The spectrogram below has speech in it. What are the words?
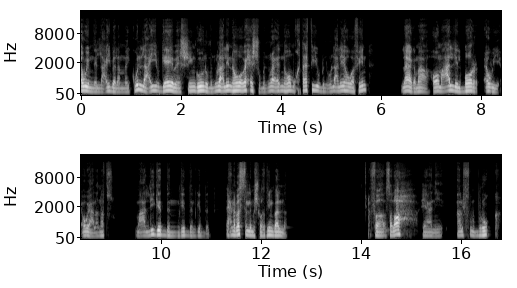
أوي من اللعيبة، لمّا يكون لعيب جايب 20 جون وبنقول عليه إن هو وِحِش وبنقول عليه إن هو مختفي وبنقول عليه هو فين، لا يا جماعة هو معلّي الbar أوي، أوي على نَفْسه، معلّيه جدًا، جدًا، جدًا، إحنا بس اللي مش واخدين بالنا. فصلاح يعني ألف مبروك،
